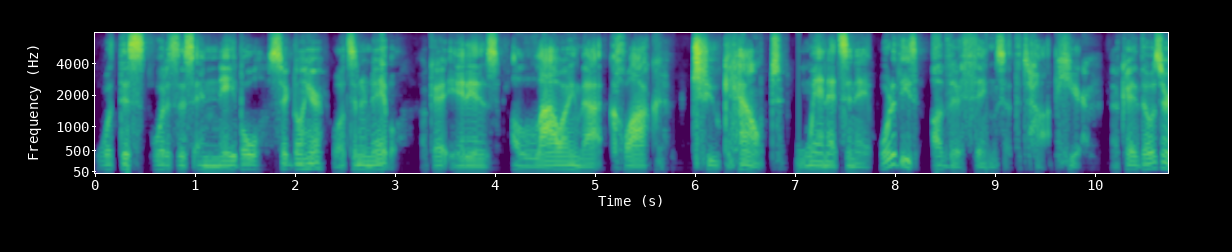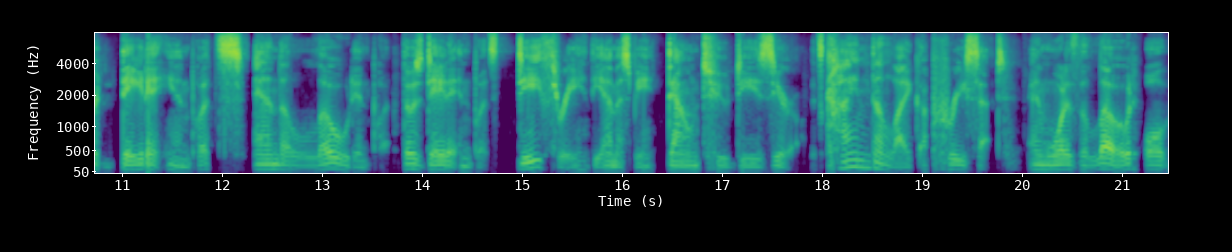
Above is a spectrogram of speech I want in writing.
What this, what is this enable signal here? Well, it's an enable. Okay, it is allowing that clock to count when it's enabled. What are these other things at the top here? Okay, those are data inputs and a load input. Those data inputs, D3, the MSB, down to D0. It's kind of like a preset. And what is the load? Well,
